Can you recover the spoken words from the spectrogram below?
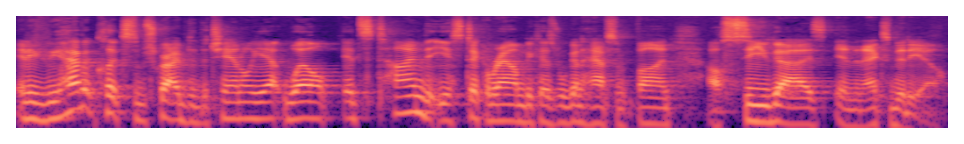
And if you haven't clicked subscribe to the channel yet, well, it's time that you stick around because we're gonna have some fun. I'll see you guys in the next video.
